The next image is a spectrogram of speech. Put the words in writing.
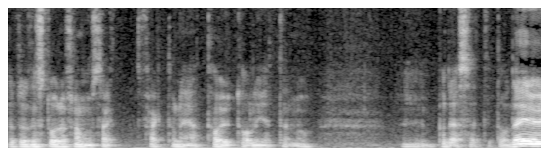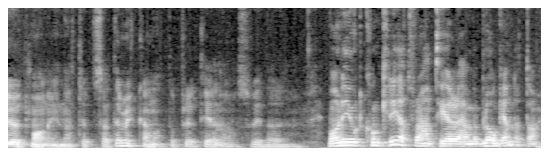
jag tror att den stora framgångsfaktorn är att ha uthålligheten och, eh, på det sättet. Och det är ju utmaningen naturligtvis. Så att det är mycket annat att prioritera och så vidare. Vad har ni gjort konkret för att hantera det här med bloggandet då?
